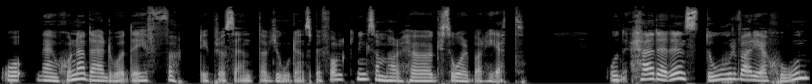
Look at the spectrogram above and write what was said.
Och människorna där då, det är 40 procent av jordens befolkning som har hög sårbarhet. Och här är det en stor variation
